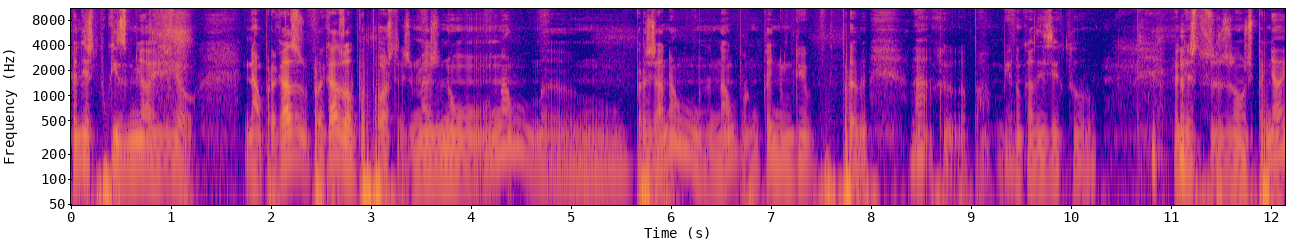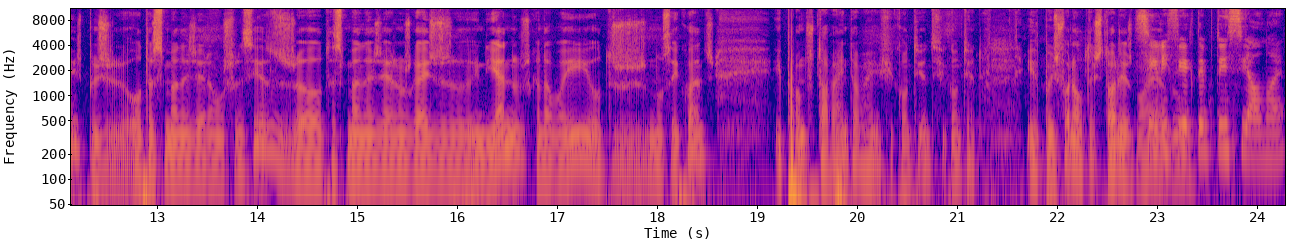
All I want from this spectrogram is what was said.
vendeste por 15 milhões, e eu, não, por acaso, por acaso ou propostas, mas não, não uh, para já não, não, não tenho motivo para. Ah, que, opa, eu quero dizer que tu vendeste a uns espanhóis, depois outra semana já eram os franceses, outra semana já eram os gajos indianos que andavam aí, outros não sei quantos. E pronto, está bem, está bem, fico contente, fico contente. E depois foram outras histórias, não Significa é? Significa que tem potencial, não é?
